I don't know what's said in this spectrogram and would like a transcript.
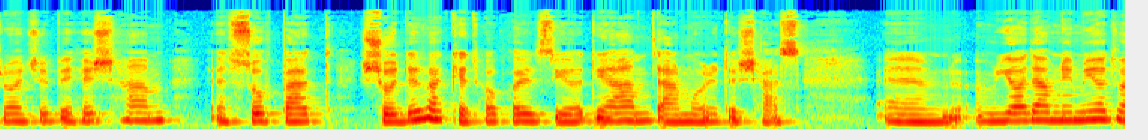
راجع بهش هم صحبت شده و کتاب های زیادی هم در موردش هست. یادم نمیاد و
